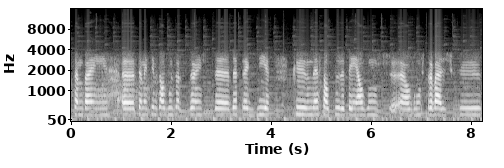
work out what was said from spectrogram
também, uh, também temos alguns artesãos da, da freguesia que nesta altura têm alguns, alguns trabalhos que,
